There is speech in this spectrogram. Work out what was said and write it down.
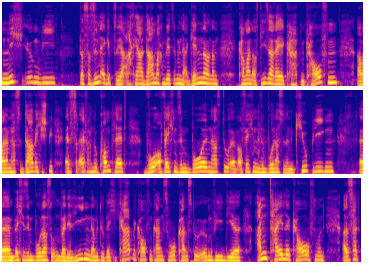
nicht irgendwie dass das Sinn ergibt, so ja, ach ja, da machen wir jetzt irgendwie eine Agenda und dann kann man aus dieser Reihe Karten kaufen, aber dann hast du da welche Spiele. Es ist halt einfach nur komplett, wo, auf welchen Symbolen hast du, äh, auf welchen Symbolen hast du deine Cube liegen, ähm, welche Symbole hast du unten bei dir liegen, damit du welche Karten kaufen kannst, wo kannst du irgendwie dir Anteile kaufen und also es ist halt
